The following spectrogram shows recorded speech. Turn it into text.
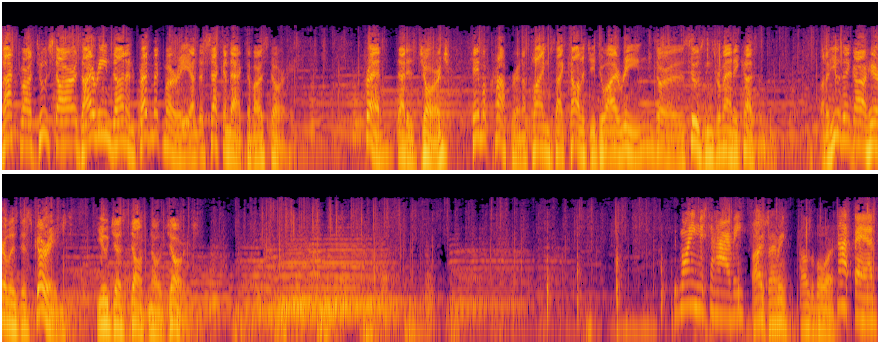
Back to our two stars, Irene Dunne and Fred MacMurray, and the second act of our story. Fred, that is George, came a cropper in applying psychology to Irene's or Susan's romantic cousin. But if you think our hero is discouraged, you just don't know George. Good morning, Mr. Harvey. Hi, Sammy. How's the boy? Not bad.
